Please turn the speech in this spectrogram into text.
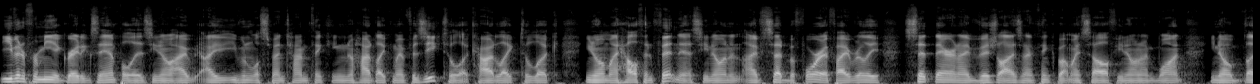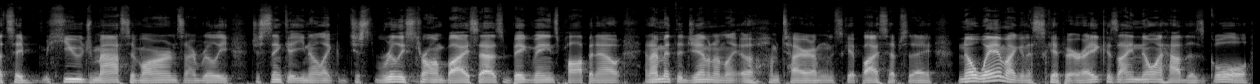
even for me, a great example is, you know, I, I even will spend time thinking, you know, how I'd like my physique to look, how I'd like to look, you know, my health and fitness, you know, and I've said before, if I really sit there and I visualize and I think about myself, you know, and I want, you know, let's say huge, massive arms, and I really just think it, you know, like just really strong biceps, big veins popping out, and I'm at the gym and I'm like, oh, I'm tired, I'm going to skip biceps today. No way am I going to skip it, right? Because I know I have this goal.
